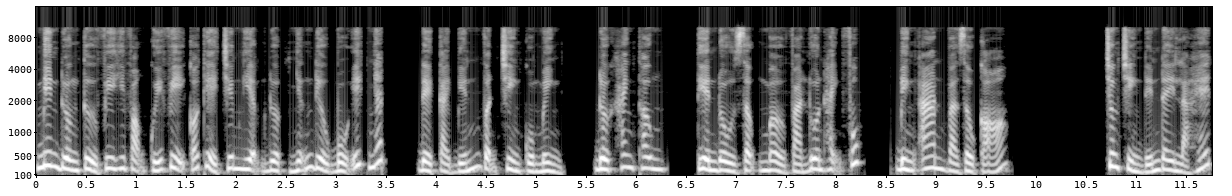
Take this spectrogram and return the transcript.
Minh Đường Tử Vi hy vọng quý vị có thể chiêm nghiệm được những điều bổ ích nhất để cải biến vận trình của mình, được hanh thông, tiền đồ rộng mở và luôn hạnh phúc, bình an và giàu có. Chương trình đến đây là hết.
